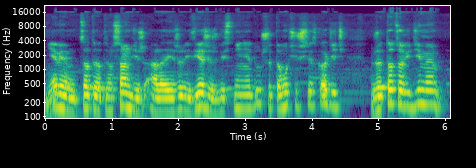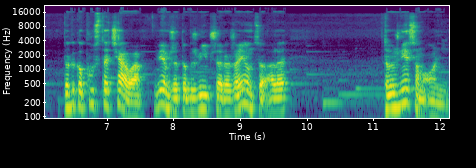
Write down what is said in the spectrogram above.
Nie wiem, co ty o tym sądzisz, ale jeżeli wierzysz w istnienie duszy, to musisz się zgodzić, że to, co widzimy, to tylko puste ciała. Wiem, że to brzmi przerażająco, ale to już nie są oni.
